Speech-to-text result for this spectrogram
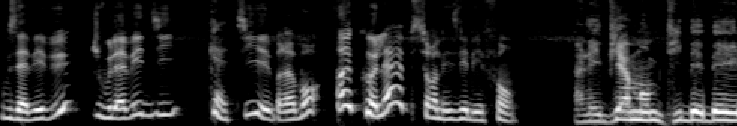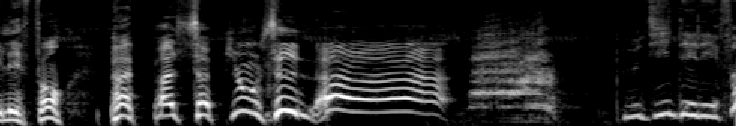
Vous avez vu Je vous l'avais dit. Cathy est vraiment incollable sur les éléphants. Allez, viens, mon petit bébé éléphant. Papa Sapion, c'est là Petit éléphant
